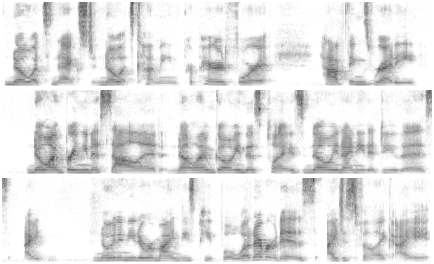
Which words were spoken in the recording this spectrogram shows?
know what's next, know what's coming, prepared for it, have things ready, know I'm bringing a salad, know I'm going this place, knowing I need to do this, I knowing I need to remind these people, whatever it is, I just feel like I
